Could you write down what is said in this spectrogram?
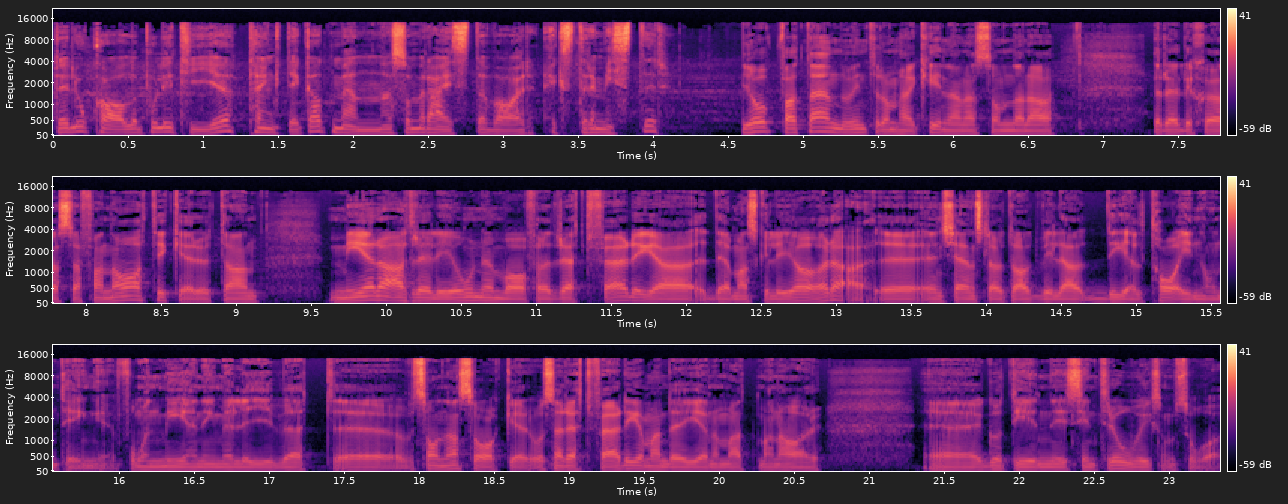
Det lokale politiet tenkte ikke at mennene som reiste var ekstremister. Jeg oppfattet ändå ikke de her guttene som noen religiøse fanatiker utan mera att religionen var för att rättfärdiga det man skulle göra. Eh, En känsla av att vilja delta i någonting, få en mening med livet, sånne sådana saker. Och sen rättfärdigar man det genom att man har eh, gått in i sin tro liksom så.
